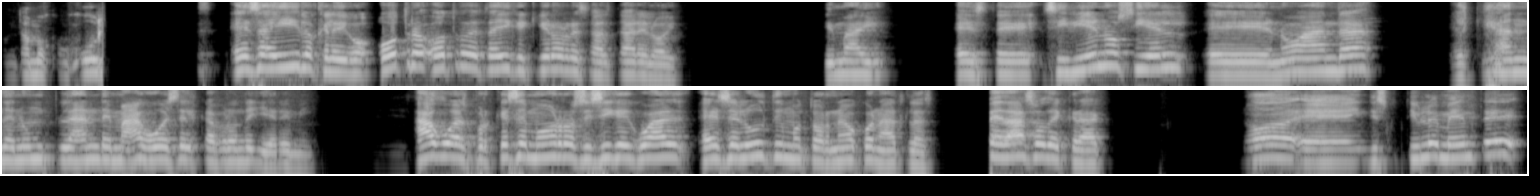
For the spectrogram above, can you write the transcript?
contamos con Julio. Es ahí lo que le digo. Otro, otro detalle que quiero resaltar el hoy. Y May, este, si bien o si él eh, no anda, el que anda en un plan de mago es el cabrón de Jeremy. Aguas, porque ese morro, si sigue igual, es el último torneo con Atlas. Pedazo de crack. No, eh, indiscutiblemente,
